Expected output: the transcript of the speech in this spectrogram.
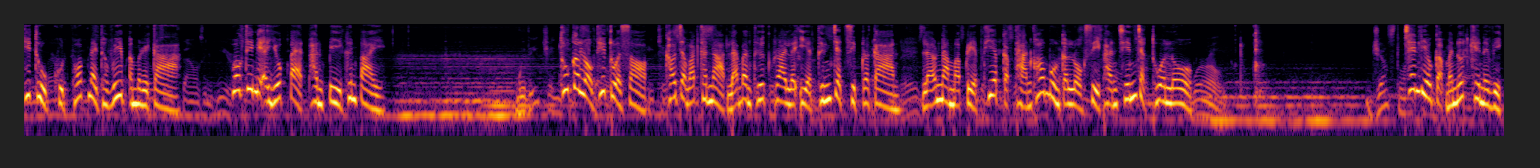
ที่ถูกขุดพบในทวีปอเมริกา thousand years พวกที่มีอายุ 8,000 ปีขึ้นไป With each ทุกกะโหลกที่ตรวจสอบ เขาจะวัดขนาดและบันทึกรายละเอียดถึง 70 ประการ แล้วนำมาเปรียบเทียบกับฐานข้อมูลกะโหลก 4,000 ชิ้นจากทั่วโลก world. Just like เช่นเดียวกับมนุษย์เคเนวิก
